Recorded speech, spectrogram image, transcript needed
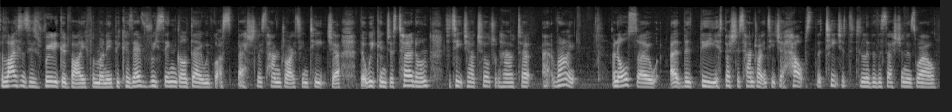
The licence is really good value for money because every single day we've got a specialist handwriting teacher that we can just turn on to teach our children how to uh, write. And also, uh, the, the specialist handwriting teacher helps the teacher to deliver the session as well.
